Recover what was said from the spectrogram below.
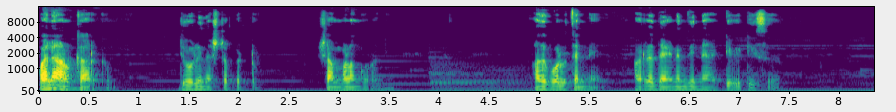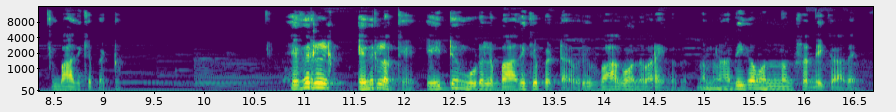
പല ആൾക്കാർക്കും ജോലി നഷ്ടപ്പെട്ടു ശമ്പളം കുറഞ്ഞു. അതുപോലെ തന്നെ അവരുടെ ദൈനംദിന ആക്ടിവിറ്റീസ് ബാധിക്കപ്പെട്ടു. ഇവരിൽ ഇവരിലൊക്കെ ഏറ്റവും കൂടുതൽ ബാധിക്കപ്പെട്ട ഒരു വിഭാഗം എന്ന് പറയുന്നത് നമ്മൾ അധികമൊന്നും ശ്രദ്ധിക്കാതെ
